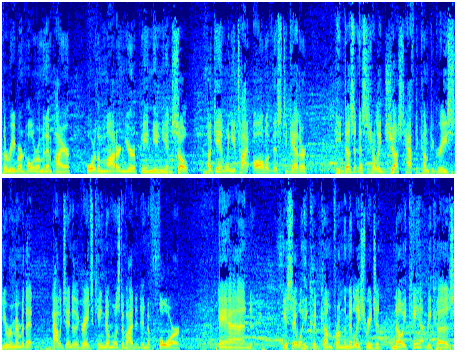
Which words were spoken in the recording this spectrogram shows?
the reborn Holy Roman Empire or the modern European Union. So, again, when you tie all of this together, he doesn't necessarily just have to come to Greece. You remember that Alexander the Great's kingdom was divided into four, and you say, well, he could come from the Middle East region. No, he can't, because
